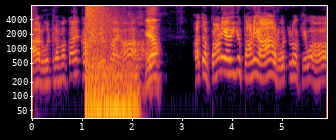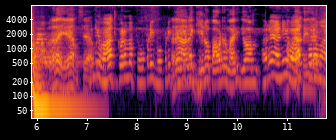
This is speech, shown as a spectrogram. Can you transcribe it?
આ રોટલામાં કાંઈ ખામી ભાઈ હા. એમ? આ તો પાણી આવી ગયું. પાણી આ રોટલો કેવો હા. અરે એમ છે એની વાત કરો માં પોપડી પોપડી અરે આને ઘીનો પાવડર મારી દો આમ. અરે એની વાત કરો માં.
